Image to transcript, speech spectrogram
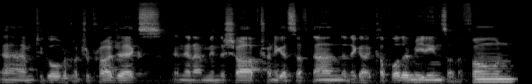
um, to go over a bunch of projects, and then I'm in the shop trying to get stuff done. Then I got a couple other meetings on the phone.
